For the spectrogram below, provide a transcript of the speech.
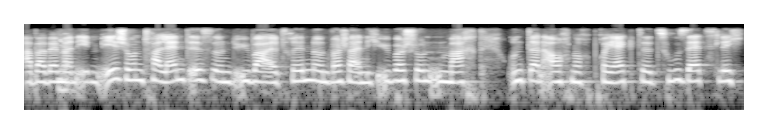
Aber wenn ja. man eben eh schon Talent ist und überall drin und wahrscheinlich Überstunden macht und dann auch noch Projekte zusätzlich,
